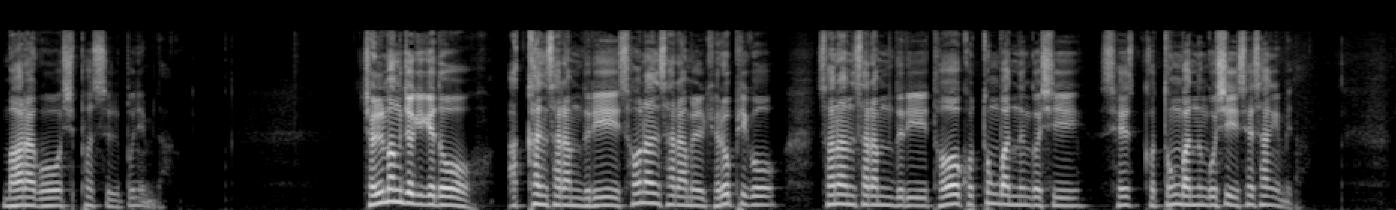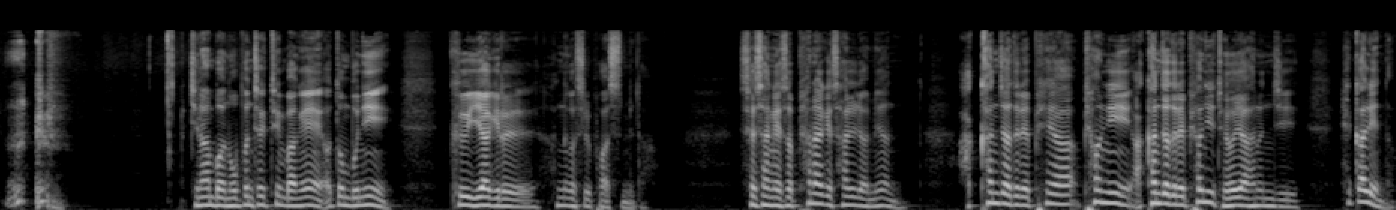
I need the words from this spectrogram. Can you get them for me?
말하고 싶었을 뿐입니다. 절망적이게도 악한 사람들이 선한 사람을 괴롭히고 선한 사람들이 더 고통받는 것이 고통받는 곳이 세상입니다. 지난번 오픈 채팅방에 어떤 분이 그 이야기를 하는 것을 보았습니다. 세상에서 편하게 살려면 악한 자들의 폐하, 편이 악한 자들의 편이 되어야 하는지 헷갈린다고.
